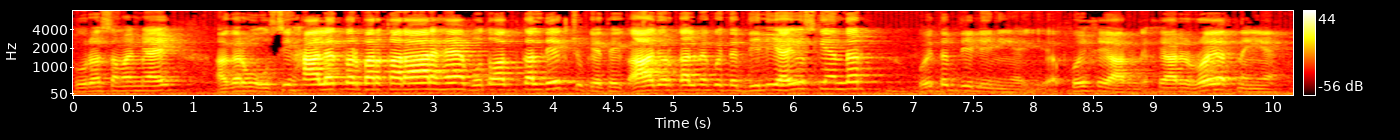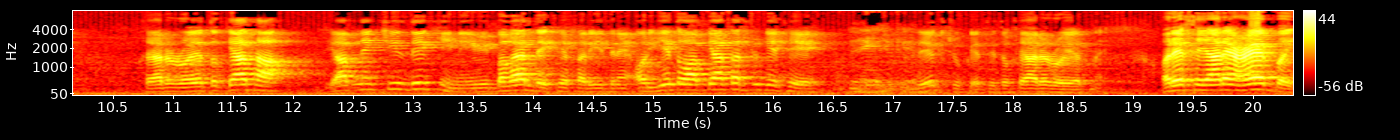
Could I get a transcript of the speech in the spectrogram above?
سورج سمجھ میں آئی؟ اگر وہ اسی حالت پر برقرار ہے وہ تو اب کل دیکھ چکے تھے۔ آج اور کل میں کوئی تبدیلی آئی اس کے اندر؟ کوئی تبدیلی نہیں آئے گی اب کوئی خیال نہیں خیار رویت نہیں ہے۔ خیار رویت تو کیا تھا؟ کہ آپ نے ایک چیز دیکھی نہیں بغیر دیکھے خرید رہے اور یہ تو آپ کیا کر چکے تھے۔ دیکھ چکے تھے تو خیار رویت نہیں۔ اور ایک خیار عیب بھائی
